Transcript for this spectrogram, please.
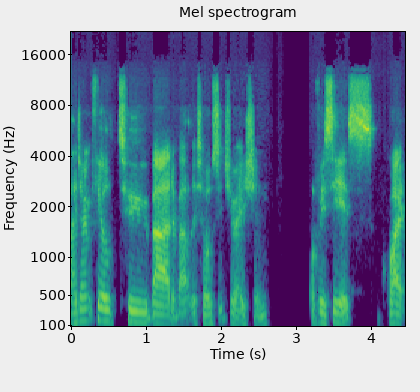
I don't feel too bad about this whole situation. Obviously, it's quite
